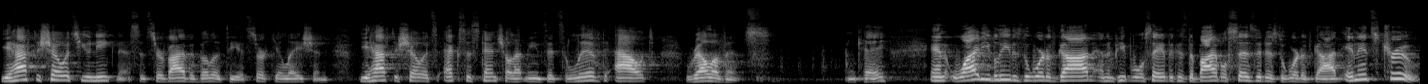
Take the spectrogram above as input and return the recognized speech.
You have to show its uniqueness, its survivability, its circulation. You have to show its existential, that means its lived out relevance. Okay? And why do you believe it's the Word of God? And then people will say, because the Bible says it is the Word of God. And it's true.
